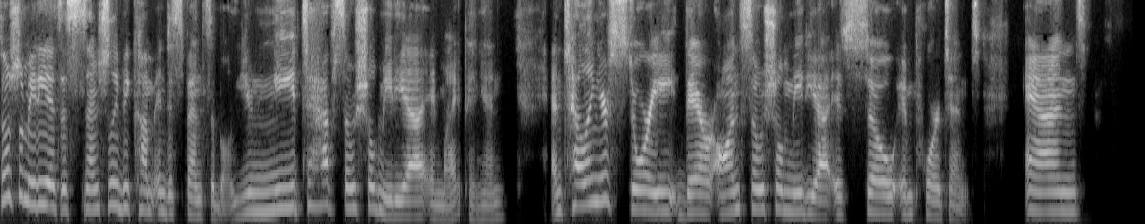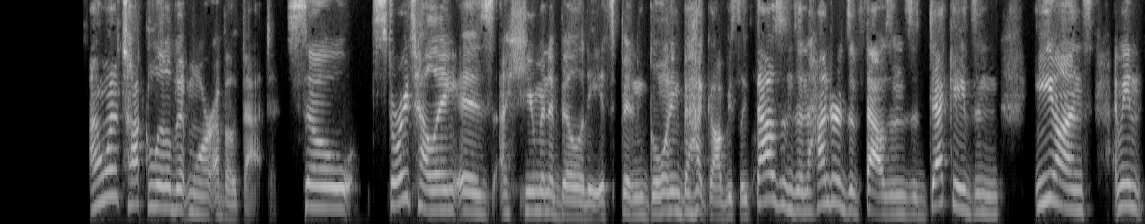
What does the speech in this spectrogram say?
social media has essentially become indispensable. You need to have social media, in my opinion, and telling your story there on social media is so important. And I want to talk a little bit more about that. So, storytelling is a human ability. It's been going back, obviously, thousands and hundreds of thousands of decades and eons. I mean,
